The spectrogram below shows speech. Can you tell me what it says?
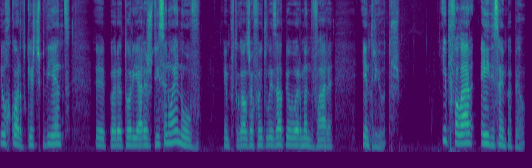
Eu recordo que este expediente eh, para torear a justiça não é novo. Em Portugal já foi utilizado pelo Armando Vara, entre outros. E por falar em edição em papel,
